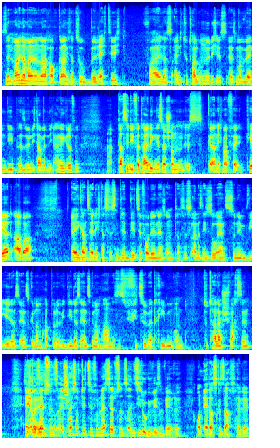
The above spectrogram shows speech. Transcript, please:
sind meiner Meinung nach auch gar nicht dazu berechtigt, weil das eigentlich total unnötig ist. Erstmal werden die persönlich damit nicht angegriffen. Dass sie die verteidigen, ist ja schon, ist gar nicht mal verkehrt, aber ey, ganz ehrlich, das ist ein DCV-DNS und das ist alles nicht so ernst zu nehmen, wie ihr das ernst genommen habt oder wie die das ernst genommen haben. Das ist viel zu übertrieben und totaler Schwachsinn. Ey, aber selbst wenn es, scheiß auf DCVS, selbst wenn es ein Sido gewesen wäre und er das gesagt hätte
